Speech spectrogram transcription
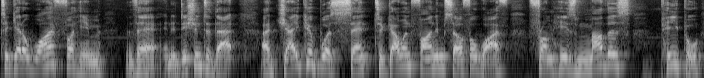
to get a wife for him there. In addition to that, uh, Jacob was sent to go and find himself a wife from his mother's people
